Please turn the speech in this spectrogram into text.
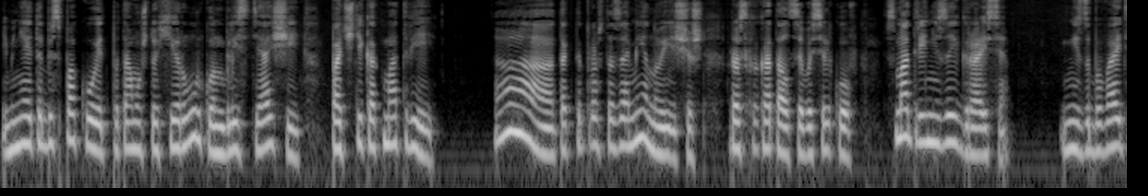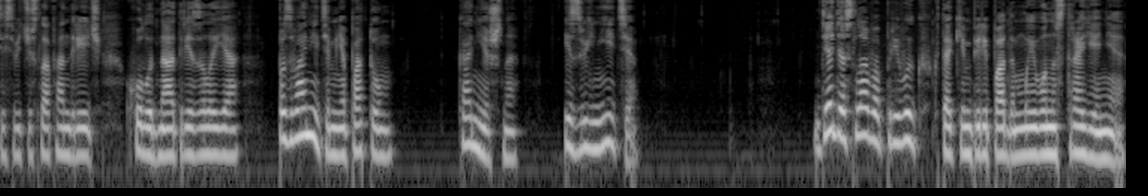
И меня это беспокоит, потому что хирург, он блестящий, почти как Матвей. «А, так ты просто замену ищешь», — расхохотался Васильков. «Смотри, не заиграйся». «Не забывайтесь, Вячеслав Андреевич», — холодно отрезала я. «Позвоните мне потом». «Конечно. Извините». Дядя Слава привык к таким перепадам моего настроения.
